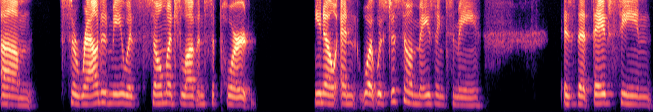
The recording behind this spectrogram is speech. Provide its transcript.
um, surrounded me with so much love and support you know and what was just so amazing to me is that they've seen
